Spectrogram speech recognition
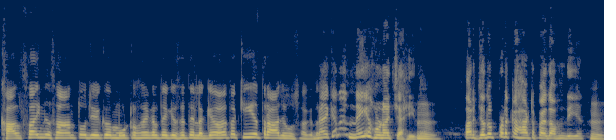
ਖਾਲਸਾ ਹੀ ਨਿਸ਼ਾਨ ਤੋਂ ਜੇ ਕੋਈ ਮੋਟਰਸਾਈਕਲ ਤੇ ਕਿਸੇ ਤੇ ਲੱਗਿਆ ਹੋਇਆ ਤਾਂ ਕੀ ਇਤਰਾਜ਼ ਹੋ ਸਕਦਾ? ਮੈਂ ਕਹਿੰਦਾ ਨਹੀਂ ਹੋਣਾ ਚਾਹੀਦਾ। ਪਰ ਜਦੋਂ ਭੜਕਾਹਟ ਪੈਦਾ ਹੁੰਦੀ ਹੂੰ।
